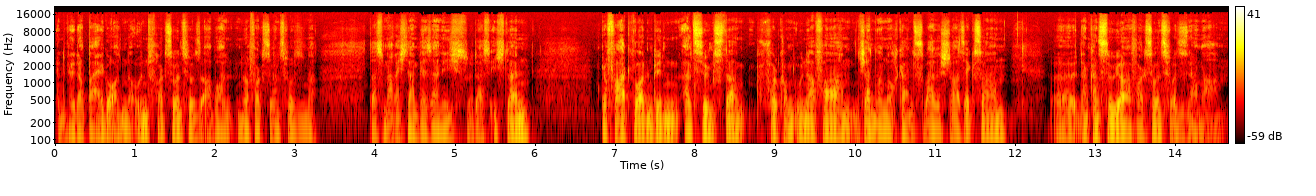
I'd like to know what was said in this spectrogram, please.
entweder Beigeordneter und Fraktionsvorsitzender, aber nur Fraktionsvorsitzender, das mache ich dann besser nicht, sodass ich dann gefragt worden bin als Jüngster, vollkommen unerfahren, ich hatte noch kein zweites Staatsexamen, äh, dann kannst du ja Fraktionsvorsitzender machen.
